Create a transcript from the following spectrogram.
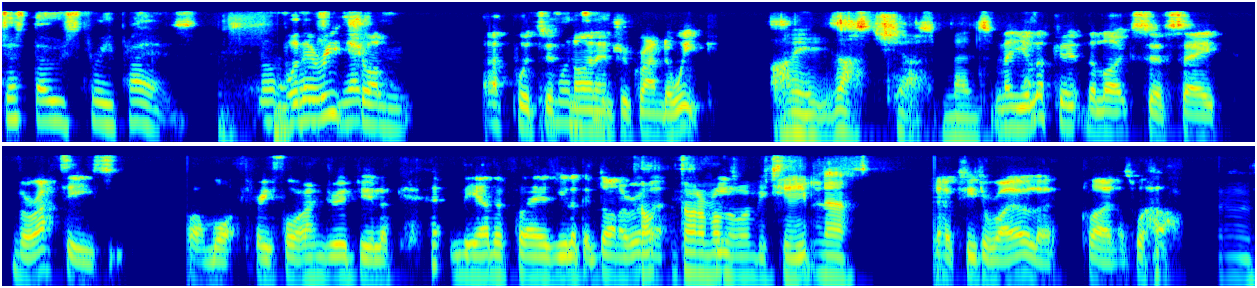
just those three players. Well, they're each on upwards of 900 grand a week. I mean, that's just mental. And then you look at the likes of, say, Verratti's on what, three, four hundred. You look at the other players, you look at Donnarumma. Don- Donnarumma He's- won't be cheap, no. No, 'cause he's a Raiola client as well. Mm.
